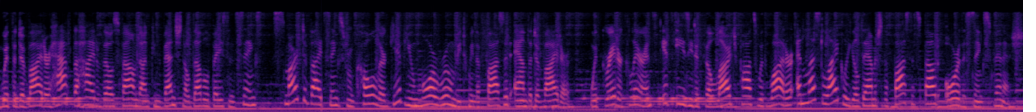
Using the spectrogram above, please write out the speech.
With the divider half the height of those found on conventional double basin sinks, Smart Divide sinks from Kohler give you more room between the faucet and the divider. With greater clearance, it's easy to fill large pots with water and less likely you'll damage the faucet spout or the sink's finish.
